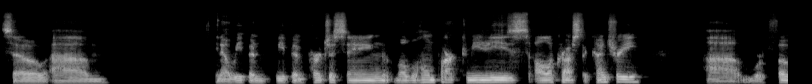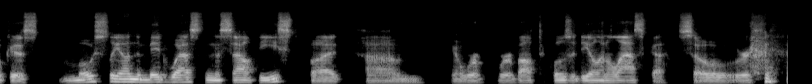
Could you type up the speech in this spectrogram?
So um, you know we've been we've been purchasing mobile home park communities all across the country. Uh, we're focused mostly on the midwest and the southeast but um, you know we're we're about to close a deal in Alaska, so we're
